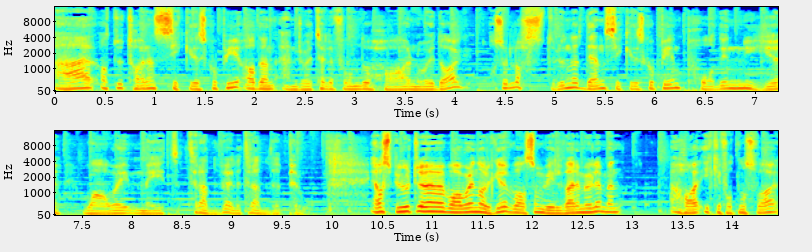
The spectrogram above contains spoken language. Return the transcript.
er at du tar en sikkerhetskopi av den Android-telefonen du har nå i dag, og så laster du ned den sikkerhetskopien på din nye Huawei Mate 30 eller 30 Pro. Jeg har spurt uh, Huawei Norge hva som vil være mulig, men jeg har ikke fått noe svar.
